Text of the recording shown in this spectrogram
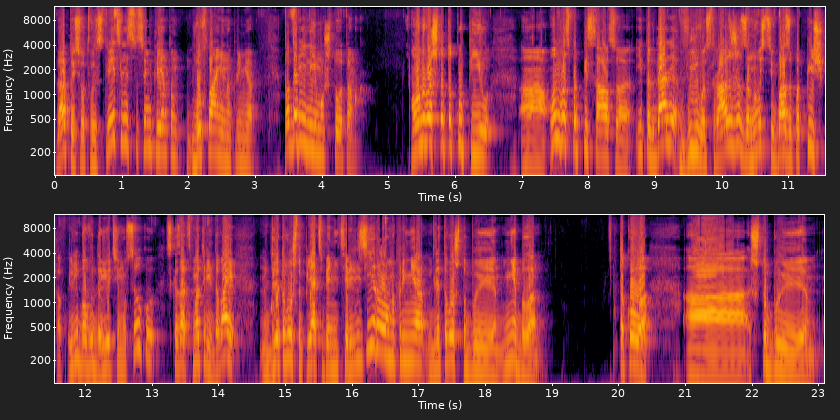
Да, то есть вот вы встретились со своим клиентом в офлайне, например, подарили ему что-то, он у вас что-то купил, он вас подписался и так далее, вы его сразу же заносите в базу подписчиков. Либо вы даете ему ссылку, сказать, смотри, давай для того, чтобы я тебя не терроризировал, например, для того, чтобы не было такого, а, чтобы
